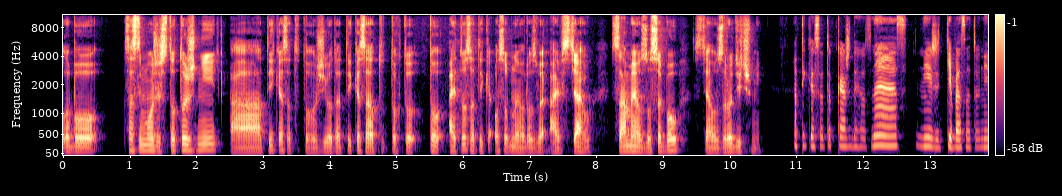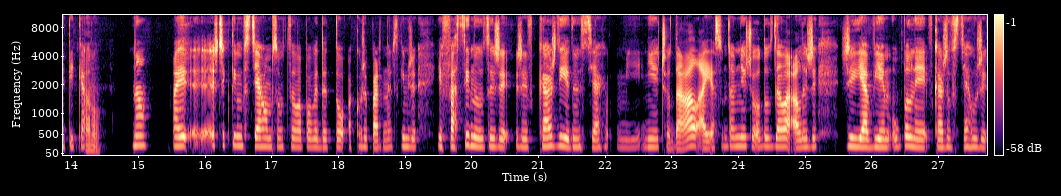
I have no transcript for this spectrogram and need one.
lebo sa s tým môžeš stotožniť a týka sa to toho života, týka sa to, tohto, to, aj to sa týka osobného rozvoja, aj vzťahu samého so sebou, vzťahu s rodičmi. A týka sa to každého z nás, nie, že teba sa to netýka. Áno. No, a je- ešte k tým vzťahom som chcela povedať to akože partnerským, že je fascinujúce, že, že v každý jeden vzťah mi niečo dal a ja som tam niečo odovzdala, ale že, že ja viem úplne v každom vzťahu, že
